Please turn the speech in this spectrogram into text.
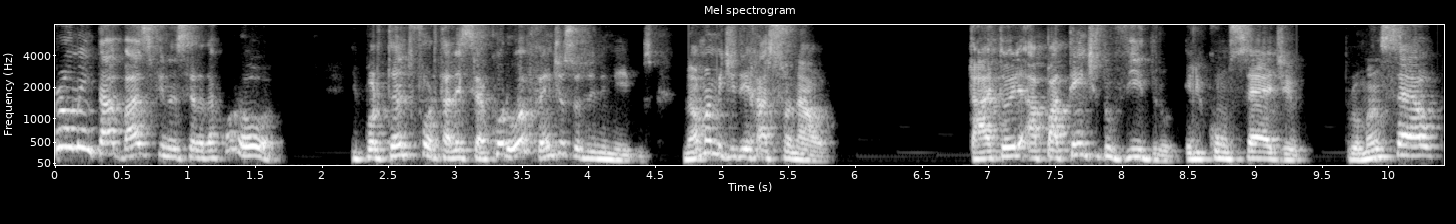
Para aumentar a base financeira da coroa. E, portanto, fortalecer a coroa frente aos seus inimigos. Não é uma medida irracional. Tá? Então, ele, a patente do vidro ele concede para o Mansell,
